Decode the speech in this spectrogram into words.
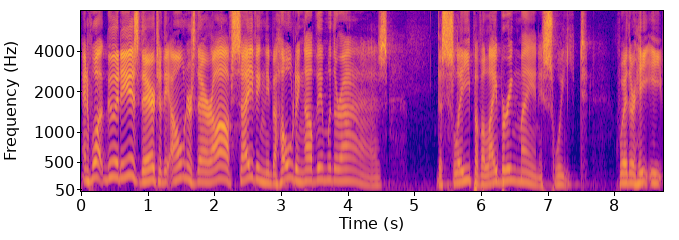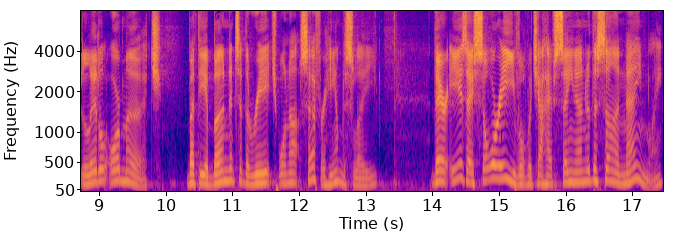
And what good is there to the owners thereof, saving the beholding of them with their eyes? The sleep of a laboring man is sweet, whether he eat little or much, but the abundance of the rich will not suffer him to sleep. There is a sore evil which I have seen under the sun, namely,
